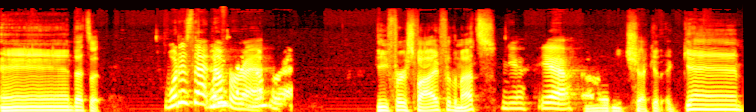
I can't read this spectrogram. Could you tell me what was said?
And that's it. What is that number at? The first five for the Mets. Yeah, yeah. Uh, let me check it again.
